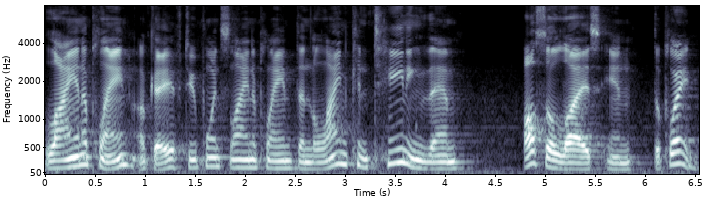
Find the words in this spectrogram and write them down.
lie in a plane, okay, if two points lie in a plane, then the line containing them also lies in the plane.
